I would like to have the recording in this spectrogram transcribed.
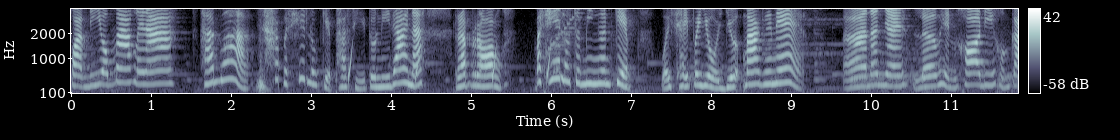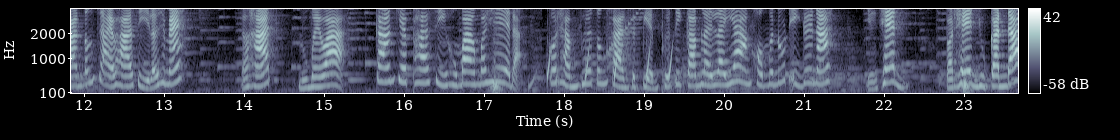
ความนิยมมากเลยนะฮาร์ดว่าถ้าประเทศเราเก็บภาษีตัวนี้ได้นะ รับรองประเทศเราจะมีเงินเก็บ ไว้ใช้ประโยชน์เยอะมากแน่ๆอ่านั่นไง เริ่มเห็นข้อดีของการต้องจ่ายภาษีแล้วใช่ไหมแล้วฮัทรู้ไหมว่า การเก็บภาษีของบางประเทศอะ ก็ทำเพื่อต้องการจะเปลี่ยนพฤติกรรมหลาย ๆ อย่างของมนุษย์อีกด้วยนะ อย่างเช่น ประเทศยูกันดา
